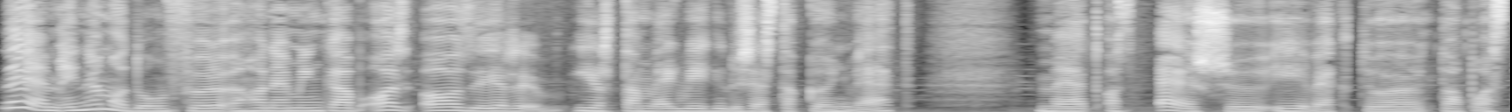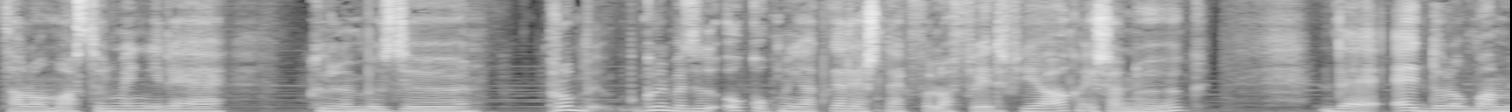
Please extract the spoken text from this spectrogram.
Nem, én nem adom föl, hanem inkább az, azért írtam meg végül is ezt a könyvet, mert az első évektől tapasztalom azt, hogy mennyire különböző, különböző okok miatt keresnek fel a férfiak és a nők, de egy dologban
